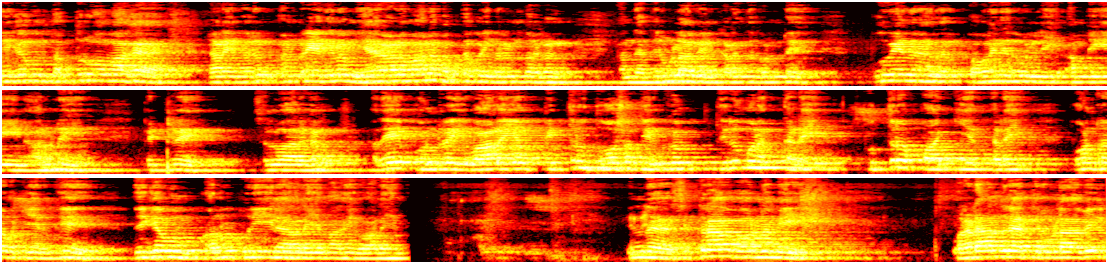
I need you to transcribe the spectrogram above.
மிகவும் தத்துருவமாக நடைபெறும். அன்றைய தினம் ஏராளமான பக்தகுடி நண்பர்கள் அந்த திருவிழாவில் கலந்து கொண்டு பூவேந்திரநாதர் பவனிதர்வள்ளி அம்பிகையின் அருளை பெற்று செல்வார்கள். அதே போன்று இவ்வாலயம் பித்ரு தோஷத்திற்கும் திருமணத்தடை புத்திர பாக்கிய தடை போன்றவற்றிற்கு மிகவும் அருள் புரிகிற ஆலயமாக இவ்வாலயம். இந்த சித்ரா பௌர்ணமி வருடாந்திர திருவிழாவில்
